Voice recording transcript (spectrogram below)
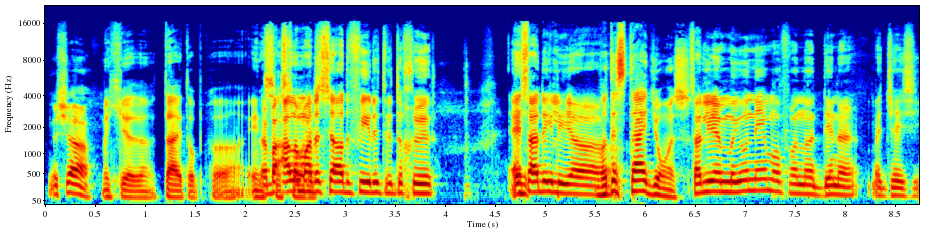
Dus ja. Met je eh, tijd op eh Insta We hebben allemaal dezelfde 24 uur. En En- zouden jullie, eh, Wat is tijd, jongens? zouden jullie een miljoen nemen of een dinner met Jay-Z?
